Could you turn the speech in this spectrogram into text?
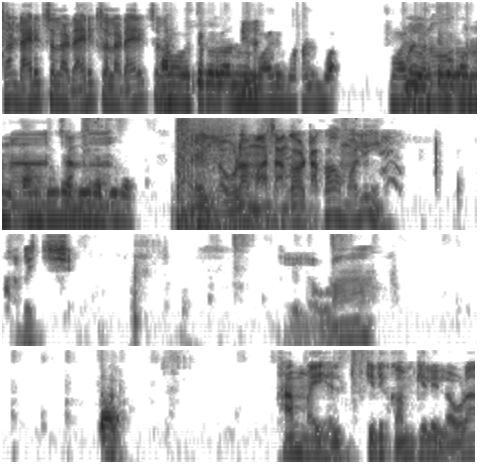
चल डायरेक्ट चला डायरेक्ट चला डायरेक्ट चला थांब वरती करू राहिलो मी. मॉली मॉली मॉली मॉली वरती नको करू करू राहिलो. ना. थांब, दूर चाल आहे, दूर आहे, ना. दूर आहे. अरे लवडा मास अंगावर टाकाव मॉली अरे लवडा. थांब माझी हेल्थ किती कम केली लवडा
